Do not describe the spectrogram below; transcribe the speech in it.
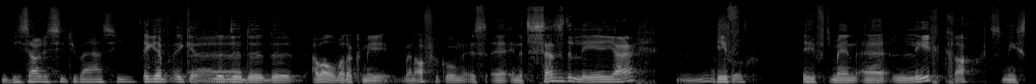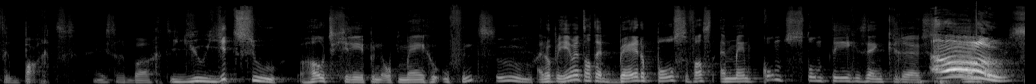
een bizarre situatie. Ik heb, ik, heb- de, de, de, de, ah, wel, wat ik mee ben afgekomen is, eh, in het zesde leerjaar Mm, heeft, heeft mijn eh, leerkracht, meester Bart, Meester Bart. jiu-jitsu houtgrepen op mij geoefend. Oeh. En op een gegeven moment had hij beide polsen vast en mijn kont stond tegen zijn kruis. Oh, dat shit,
